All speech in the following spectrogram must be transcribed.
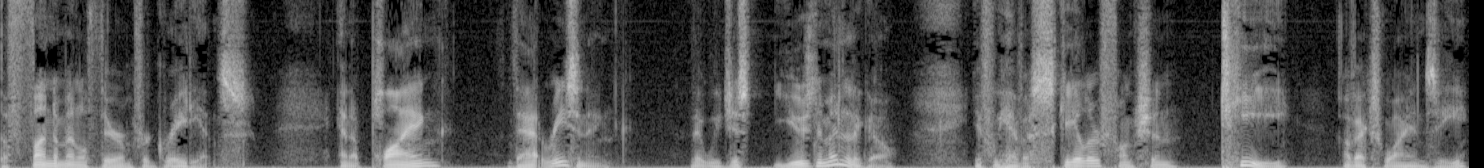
the fundamental theorem for gradients. And applying that reasoning that we just used a minute ago, if we have a scalar function t of x, y, and z,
